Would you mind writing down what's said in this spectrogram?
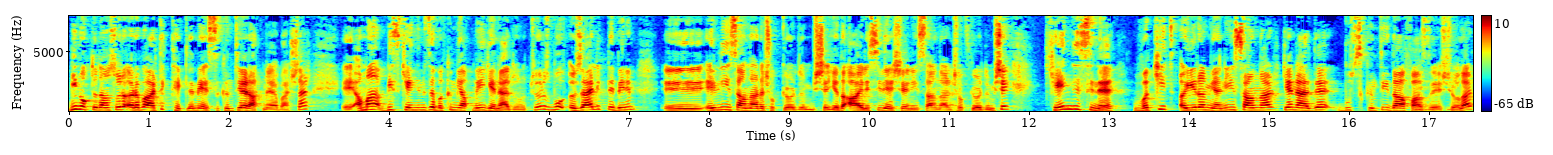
bir noktadan sonra araba artık teklemeye, sıkıntı yaratmaya başlar. E, ama biz kendimize bakım yapmayı genelde unutuyoruz. Bu özellikle benim e, evli insanlarda çok gördüğüm bir şey ya da ailesiyle yaşayan insanlarda çok gördüğüm bir şey. Kendisine vakit ayıramayan insanlar genelde bu sıkıntıyı daha fazla yaşıyorlar.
